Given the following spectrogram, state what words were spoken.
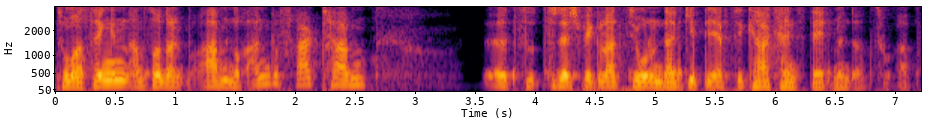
Thomas Hengen am Sonntagabend noch angefragt haben äh, zu, zu der Spekulation und dann gibt die FCK kein Statement dazu ab.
